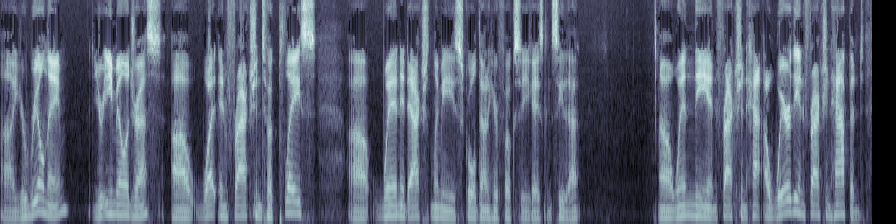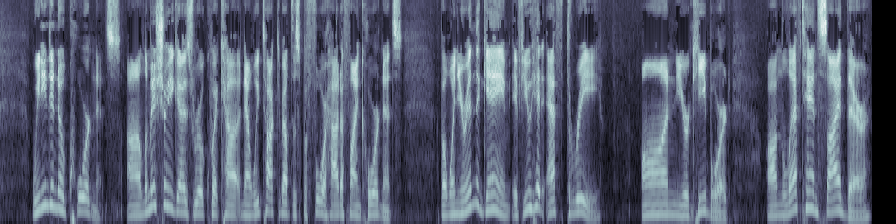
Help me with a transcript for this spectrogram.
uh, your real name, your email address, uh, what infraction took place, uh, when it actually. Let me scroll down here, folks, so you guys can see that. Uh, when the infraction, ha- uh, where the infraction happened. We need to know coordinates. Uh, let me show you guys real quick how. Now we talked about this before, how to find coordinates. But when you're in the game, if you hit F3 on your keyboard, on the left hand side there,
